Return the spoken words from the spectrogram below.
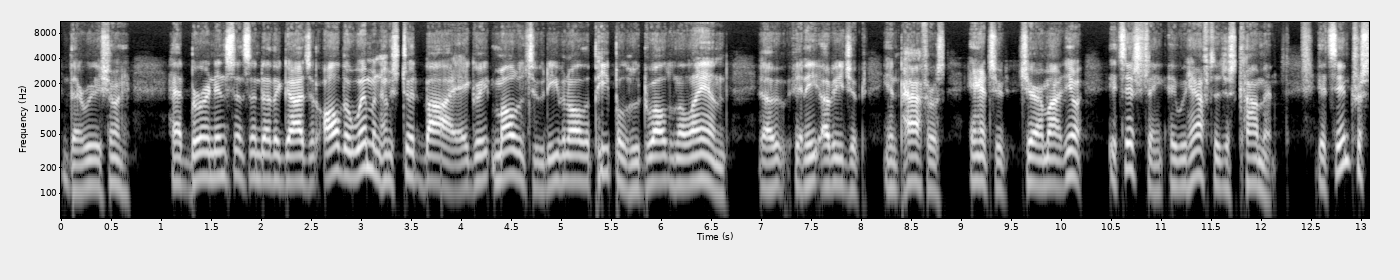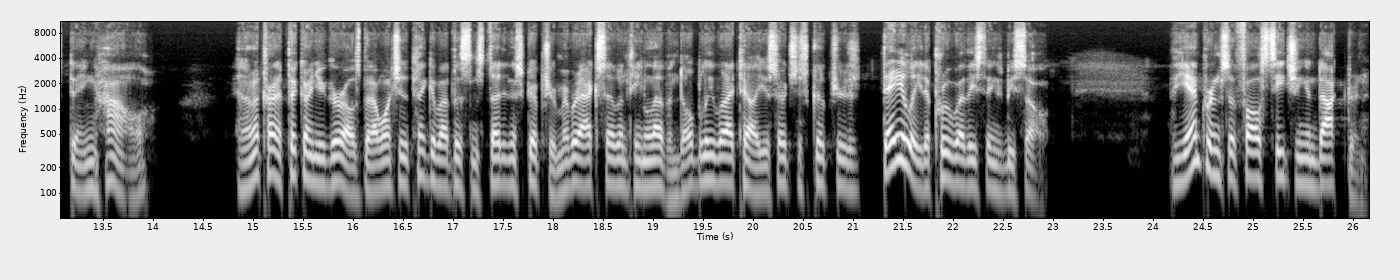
they're really showing had burned incense unto other gods, and all the women who stood by, a great multitude, even all the people who dwelled in the land of, of Egypt in Pathros, answered Jeremiah. You know, it's interesting. We have to just comment. It's interesting how, and I'm not trying to pick on you girls, but I want you to think about this and study the scripture. Remember Acts 17 11. Don't believe what I tell you. Search the scriptures daily to prove why these things be so. The entrance of false teaching and doctrine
